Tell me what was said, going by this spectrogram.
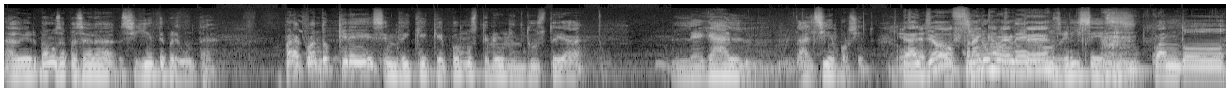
A ver, vamos a pasar a siguiente pregunta. ¿Para cuándo crees, Enrique, que podemos tener una industria legal al 100%? Mira, Es- yo francamente... negros, grises. Cuando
